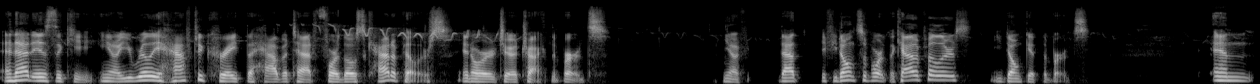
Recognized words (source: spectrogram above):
And that is the key. You know, you really have to create the habitat for those caterpillars in order to attract the birds. You know, if that if you don't support the caterpillars, you don't get the birds. And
